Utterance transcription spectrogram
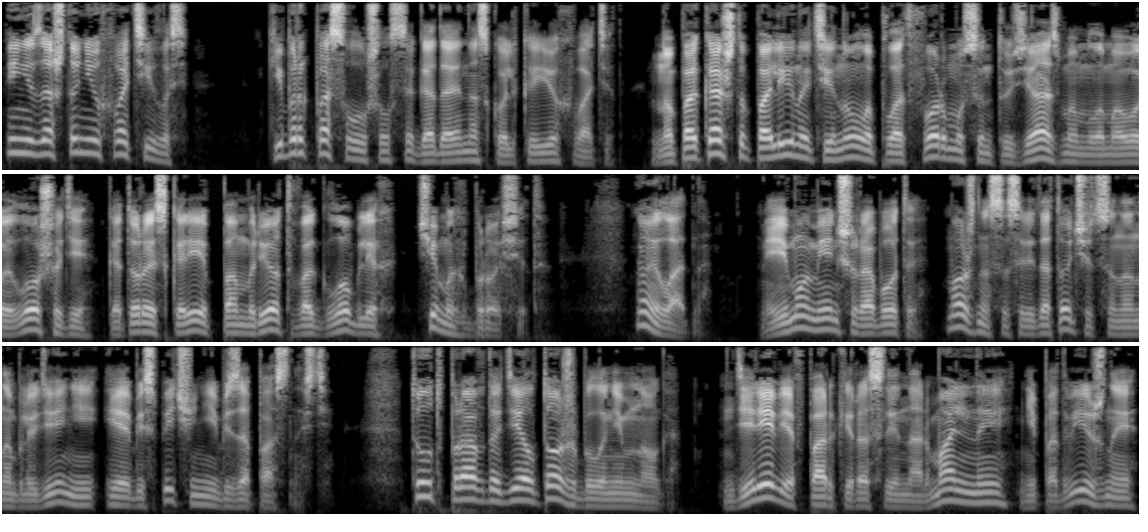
и ни за что не ухватилась». Киборг послушался, гадая, насколько ее хватит. Но пока что Полина тянула платформу с энтузиазмом ломовой лошади, которая скорее помрет в оглоблях, чем их бросит. Ну и ладно. Ему меньше работы, можно сосредоточиться на наблюдении и обеспечении безопасности. Тут, правда, дел тоже было немного. Деревья в парке росли нормальные, неподвижные,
